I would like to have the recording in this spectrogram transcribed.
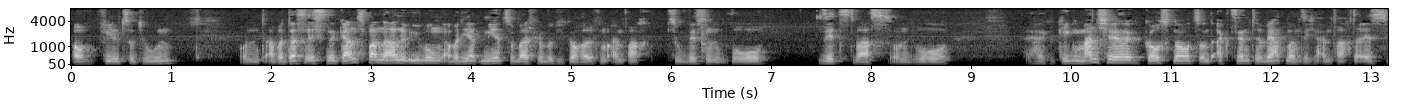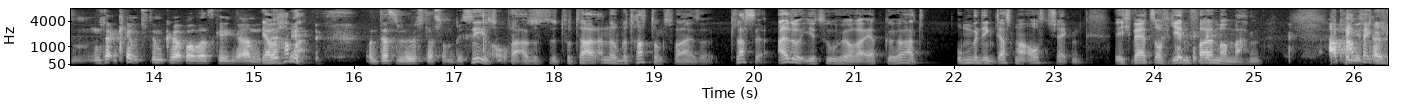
auch viel zu tun. Und, aber das ist eine ganz banale Übung, aber die hat mir zum Beispiel wirklich geholfen, einfach zu wissen, wo sitzt was und wo, gegen manche Ghost Notes und Akzente wehrt man sich einfach. Da ist, da kämpft im Körper was gegen an. Ja, aber Hammer. Und das löst das so ein bisschen Nee, auf. super. Also es ist eine total andere Betrachtungsweise. Klasse. Also, ihr Zuhörer, ihr habt gehört. Unbedingt das mal auschecken. Ich werde es auf jeden Fall mal machen. Abhängigkeit,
